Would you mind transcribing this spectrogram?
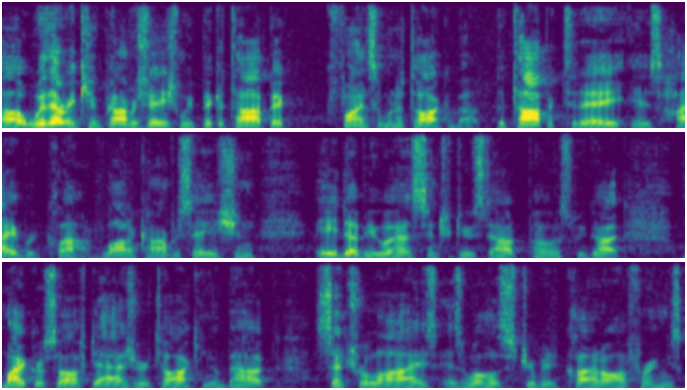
Uh, with every CUBE conversation, we pick a topic, find someone to talk about. The topic today is hybrid cloud. A lot of conversation, AWS introduced Outpost. We've got Microsoft Azure talking about centralized as well as distributed cloud offerings.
